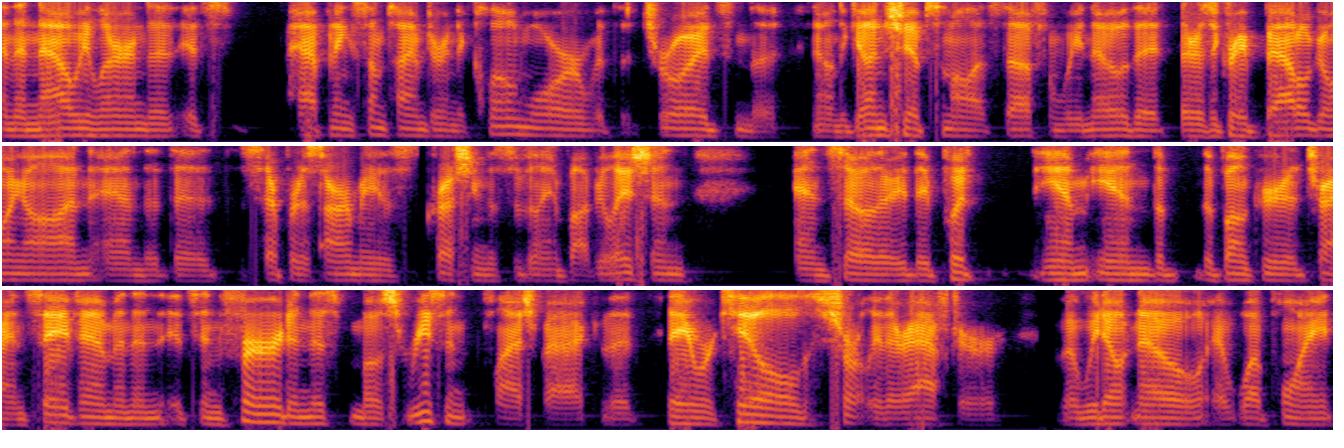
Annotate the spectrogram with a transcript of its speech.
and then now we learn that it's happening sometime during the clone war with the droids and the you know the gunships and all that stuff and we know that there's a great battle going on and that the separatist army is crushing the civilian population and so they, they put him in the, the bunker to try and save him. And then it's inferred in this most recent flashback that they were killed shortly thereafter. But we don't know at what point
